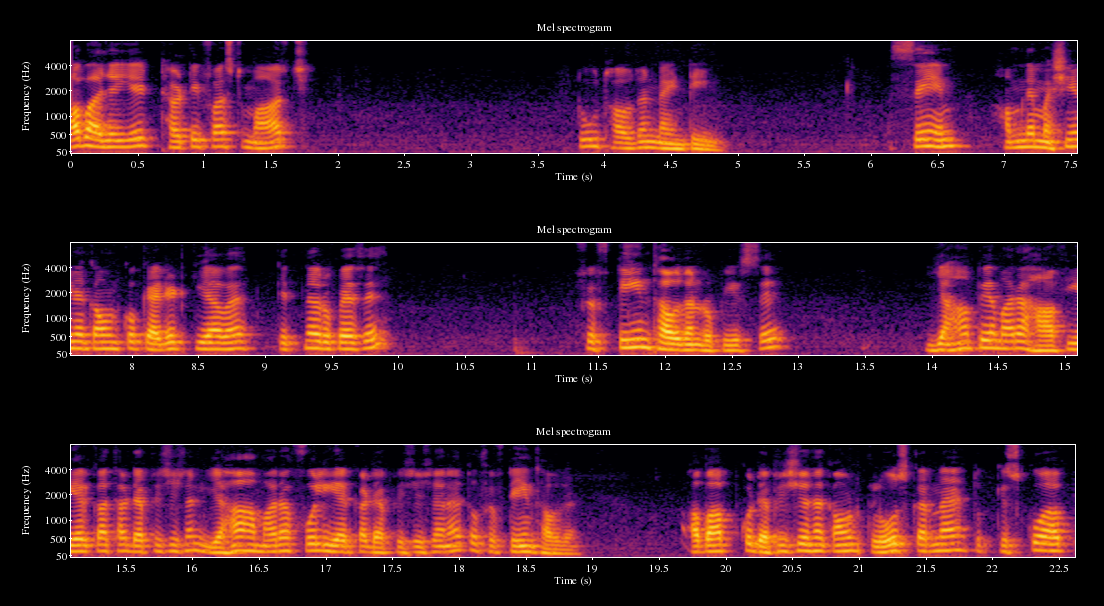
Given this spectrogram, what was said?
अब आ जाइए थर्टी फ़र्स्ट मार्च 2019 सेम हमने मशीन अकाउंट को क्रेडिट किया हुआ है, कितने रुपए से? फिफ्टीन थाउज़ेंड रुपीज़ से। यहाँ पे हमारा हाफ़ ईयर का था डेप्रिसिएशन यहाँ हमारा फुल ईयर का डेप्रिसिएशन है तो फिफ्टीन थाउज़ेंड। अब आपको डेप्रिसिएशन अकाउंट क्लोज करना है तो किसको आप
